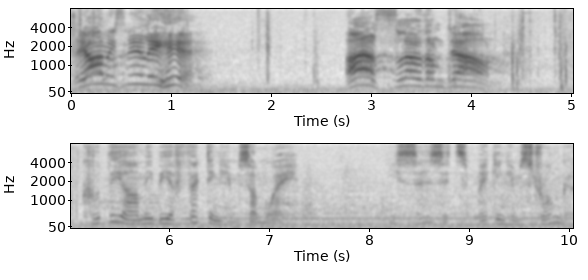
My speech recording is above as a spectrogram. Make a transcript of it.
The army's nearly here. I'll slow them down. Could the army be affecting him some way? He says it's making him stronger.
